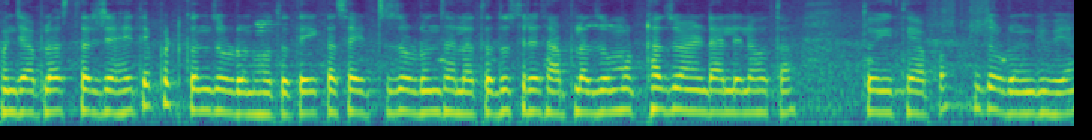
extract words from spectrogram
म्हणजे आपलं अस्तर जे आहे ते पटकन जोडून होतं. तर एका साईडचं जोडून झालं. तर दुसऱ्या आपला जो मोठा जॉईंट आलेला होता तो इथे आपण जोडून घेऊया.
